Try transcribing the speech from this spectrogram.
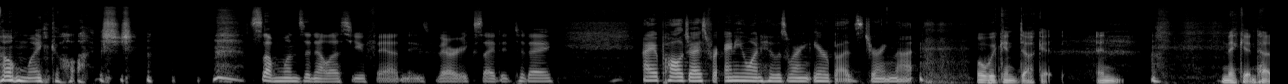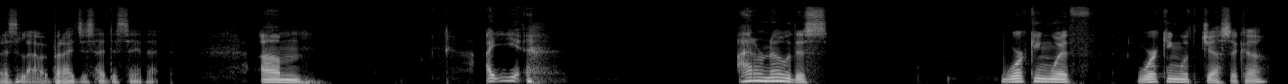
Oh my gosh. Someone's an LSU fan. He's very excited today. I apologize for anyone who was wearing earbuds during that. Well, we can duck it and make it not as loud, but I just had to say that. Um, I yeah, I don't know this working with working with Jessica,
